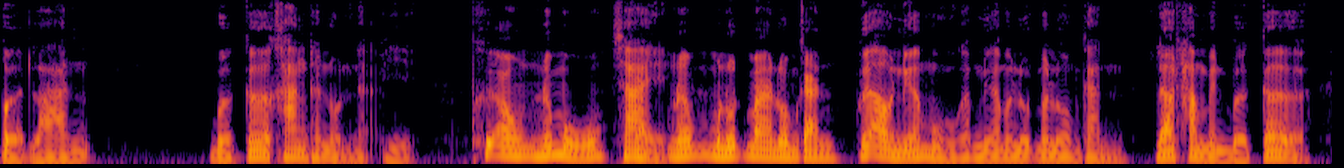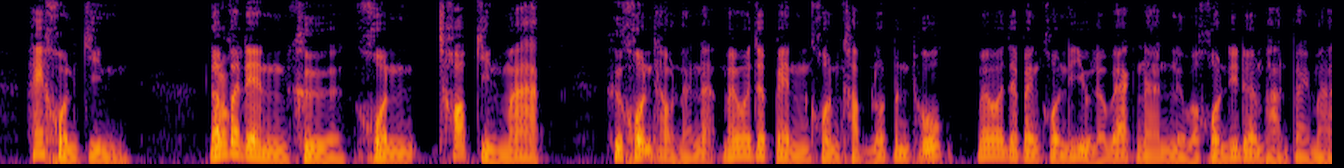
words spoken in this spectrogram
เปิดร้านเบอร์เกอร์ข้างถนนน่ะพี่ เพื่อเอาเนื้อหมูใช่กับเนื้อมนุษย์มารวมกัน เพื่อเอาเนื้อหมูกับเนื้อมนุษย์มารวมกัน แล้วทำเป็นเบอร์เกอร์ ให้คนกิน แล้วประเด็นคือคนชอบกินมาก คือคนแถวนั้นอะ ไม่ว่าจะเป็นคนขับรถบรรทุก ไม่ว่าจะเป็นคนที่อยู่ละแวกนั้น หรือว่าคนที่เดินผ่านไปมา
